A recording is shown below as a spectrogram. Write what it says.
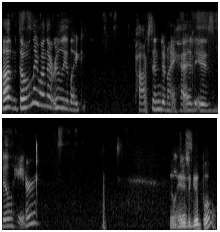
Um, the only one that really like pops into my head is Bill Hader. Bill He Hader's a good pull.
